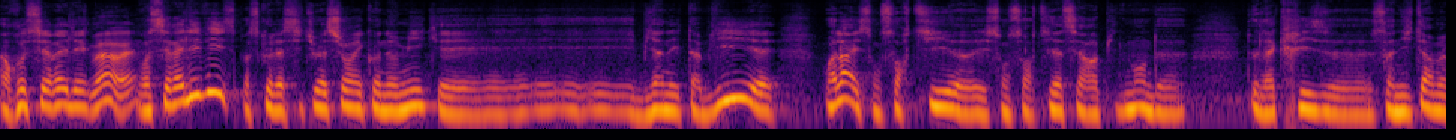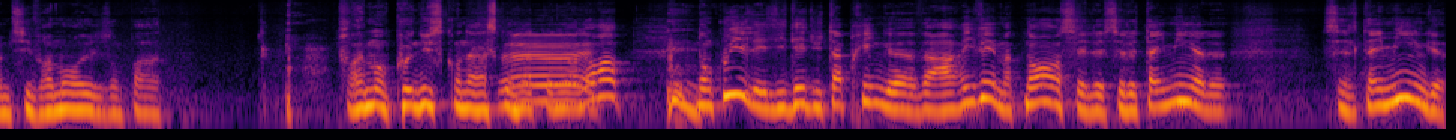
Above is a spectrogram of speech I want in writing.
à resserrer les, ouais. resserrer les vis, parce que la situation économique est, est- est bien établie. Et voilà, ils sont sortis, euh, ils sont sortis assez rapidement de, de la crise sanitaire, même si vraiment eux, ils n'ont pas vraiment connu ce qu'on a, ce qu'on a Ouais, connu ouais. en Europe. Donc oui, l'idée du tapering euh, va arriver. Maintenant, c'est le, timing. euh, C'est le timing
